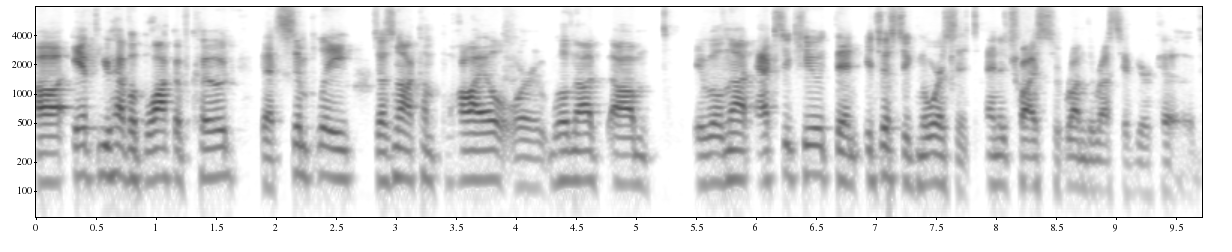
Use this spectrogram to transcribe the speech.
Uh, if you have a block of code that simply does not compile or will not um, it will not execute, then it just ignores it and it tries to run the rest of your code.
